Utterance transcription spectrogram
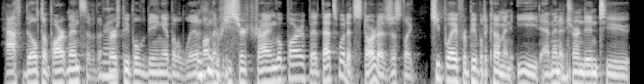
half built apartments of the first people being able to live on the Research Triangle Park. But that's what it started as just like cheap way for people to come and eat. And then it turned into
